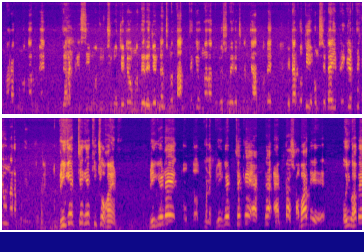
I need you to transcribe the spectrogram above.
ওনারা কোনো কারণে যারা কৃষি মজুর ছিল, যেটা ওনাদের এজেন্ডা ছিল, তার থেকে ওনারা দূরে সরে গেছিলেন, যার ফলে এটা ক্ষতি এবং সেটা এই ব্রিগেড থেকে ওনারা পূরণ করবেন ব্রিগেড থেকে কিছু হয় না। ব্রিগেডে মানে ব্রিগেড থেকে একটা একটা সভা দিয়ে ওইভাবে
